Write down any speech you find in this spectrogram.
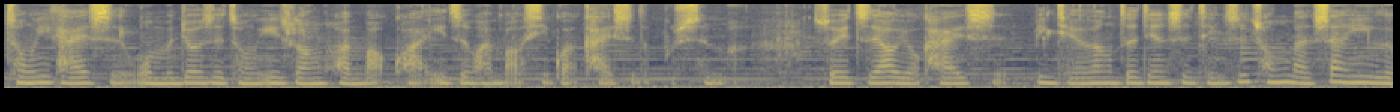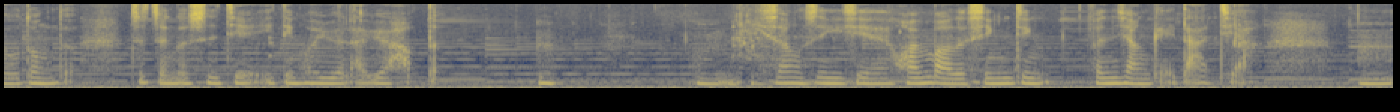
从一开始，我们就是从一双环保筷、一支环保吸管开始的，不是吗？所以只要有开始，并且让这件事情是充满善意流动的，这整个世界一定会越来越好的。嗯嗯，以上是一些环保的心境分享给大家。嗯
